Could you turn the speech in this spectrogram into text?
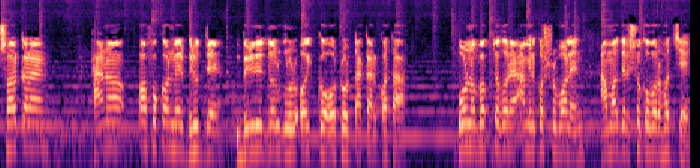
সরকারের হেন অপকর্মের বিরুদ্ধে বিরোধী দলগুলোর ঐক্য অটুট থাকার কথা। পূর্ণবক্ত করে আমির খসরু বলেন, আমাদের সুখবর হচ্ছে,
